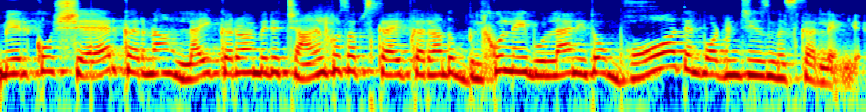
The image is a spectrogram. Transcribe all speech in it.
मेरे को शेयर करना लाइक करना और मेरे चैनल को सब्सक्राइब करना तो बिल्कुल नहीं भूलना है, नहीं तो बहुत इंपॉर्टेंट चीज़ मिस कर लेंगे।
